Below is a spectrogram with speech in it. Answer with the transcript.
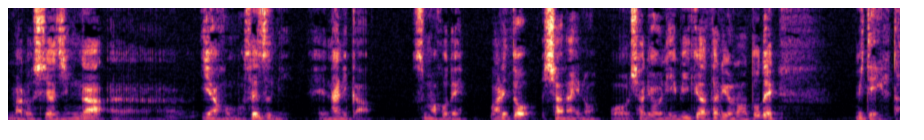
まあ、ロシア人がイヤホンもせずに何かスマホで割と車内の車両に響き渡るような音で見ていると。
